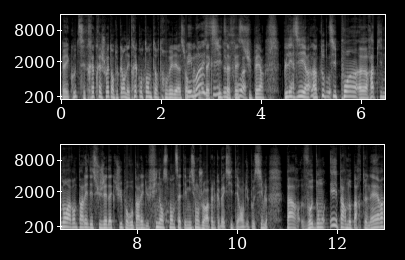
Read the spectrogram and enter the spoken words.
Bah écoute, c'est très très chouette. En tout cas, on est très content de te retrouver Léa sur le plateau Ça fait super plaisir. Un tout petit point euh, rapidement avant de parler des sujets d'actu pour vous parler du financement de cette émission. Je vous rappelle que Backseat est rendu possible par vos dons et par nos partenaires.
